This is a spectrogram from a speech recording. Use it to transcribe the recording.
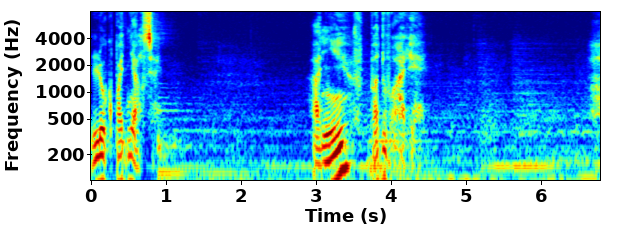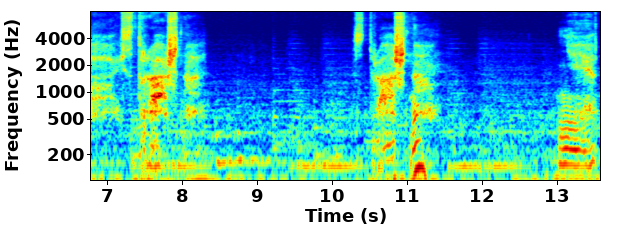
Люк поднялся. Они в подвале. Ай, страшно. Страшно. Нет,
